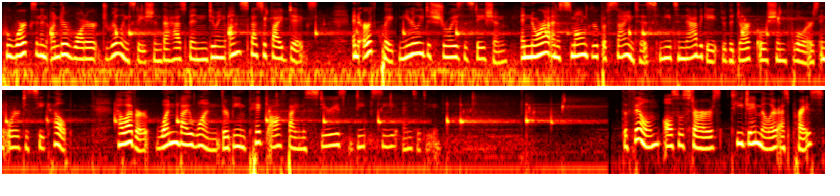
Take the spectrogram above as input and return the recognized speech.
who works in an underwater drilling station that has been doing unspecified digs. An earthquake nearly destroys the station, and Nora and a small group of scientists need to navigate through the dark ocean floors in order to seek help. However, one by one, they're being picked off by a mysterious deep sea entity. The film also stars TJ Miller as Price,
